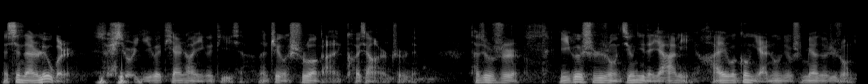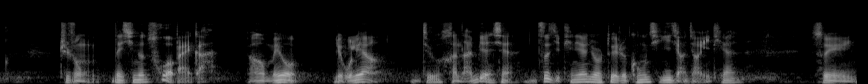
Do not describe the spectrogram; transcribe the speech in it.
那现在是六个人，所以就是一个天上一个地下，那这个失落感可想而知的。他就是一个是这种经济的压力，还有一个更严重就是面对这种这种内心的挫败感，然后没有流量，就很难变现，你自己天天就是对着空气一讲讲一天，所以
